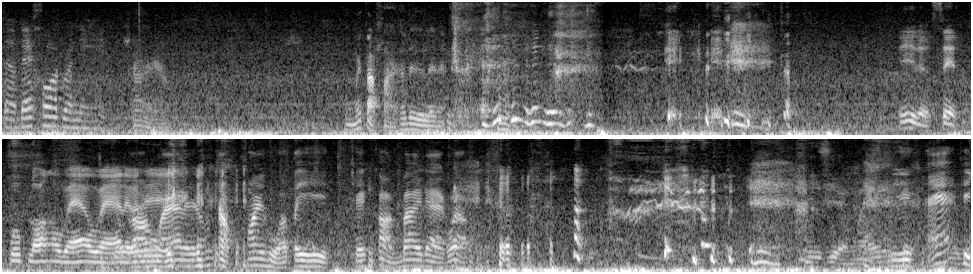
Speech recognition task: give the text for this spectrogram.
แต่ได้คลอดวันนี้ ใช่ครับผมไม่ตัดสายสะดือเลยเนี่ย นี่เดี๋ยวเสร็จปุ๊บร้องเอาแวะเอาแวะเลยลวะองพี่ แวะเลยต้องจับห้อยหัวตี เช็คก่อนใบแดกว่ามีเสียงไหมมีแอะที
